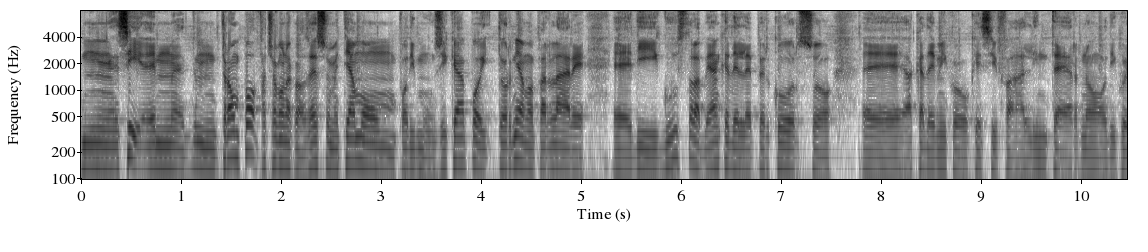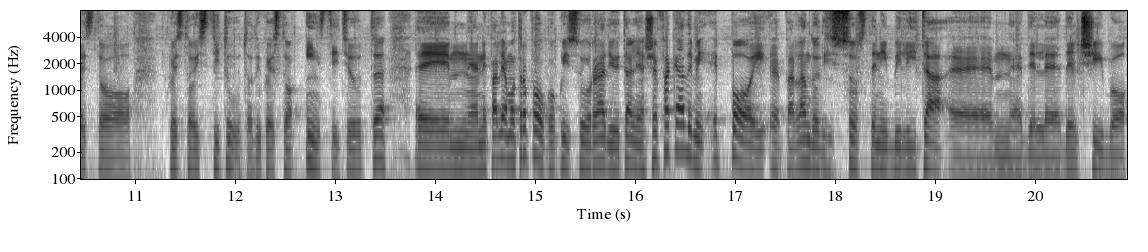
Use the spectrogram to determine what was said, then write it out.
Mm, sì, ehm, tra un po' facciamo una cosa, adesso mettiamo un po' di musica, poi torniamo a parlare eh, di Gustolab e anche del percorso eh, accademico che si fa all'interno di questo, questo istituto, di questo institute. Eh, ne parliamo tra poco qui su Radio Italian Chef Academy e poi eh, parlando di sostenibilità ehm, del, del cibo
